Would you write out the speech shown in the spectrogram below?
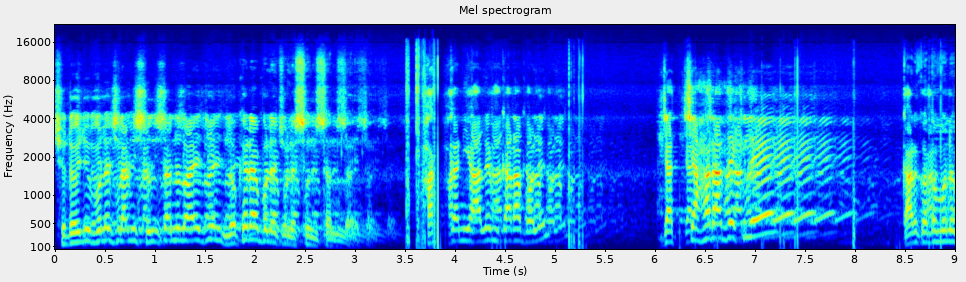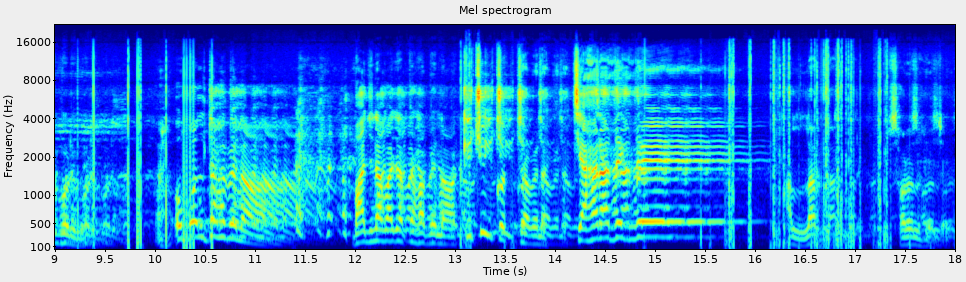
ছোট হুজুর বলেছিল আমি সুলতানুল আইজিন লোকেরা বলেছিল সুলতানুল আইজিন হাক্কানি আলেম কারা বলে যার চেহারা দেখলে কার কথা মনে পড়বে? ও বলতে হবে না। বাজনা বাজাতে হবে না কিছুই করতে হবে না। চেহারা দেখবে আল্লাহ স্মরণ হয়ে যাবে।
